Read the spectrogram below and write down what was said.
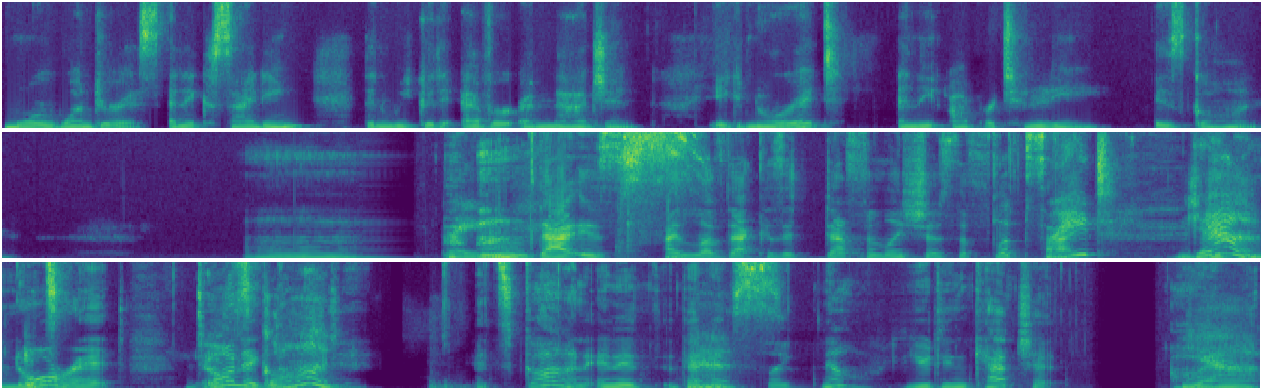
more wondrous and exciting than we could ever imagine. Ignore it, and the opportunity is gone. Mm. Right? that is, I love that because it definitely shows the flip side. Right? Yeah. Ignore it. Don't it's ignore gone. it. It's gone. And it, then yes. it's like, no, you didn't catch it. Oh, yeah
